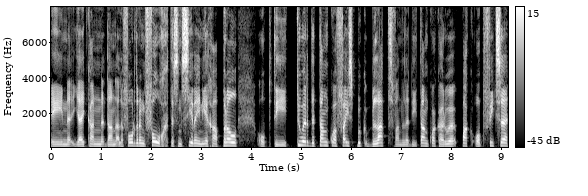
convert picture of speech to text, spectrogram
En jy kan dan hulle vordering volg tussen 7 en 9 April op die Tour de Tankwa Facebook bladsy van hulle die Tankwa Karoo pak op fietsse.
